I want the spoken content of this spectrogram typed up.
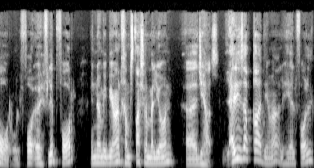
4 وال Flip 4 إنهم يبيعون 15 مليون آه، جهاز. الأجهزة القادمة اللي هي ال Fold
